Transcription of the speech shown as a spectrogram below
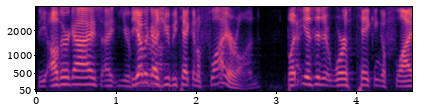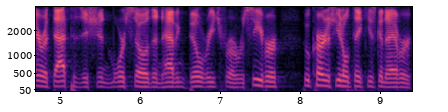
The other guys, I, you're The other guys off- you'd be taking a flyer on. But isn't it worth taking a flyer at that position more so than having Bill reach for a receiver who, Curtis, you don't think he's going to ever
